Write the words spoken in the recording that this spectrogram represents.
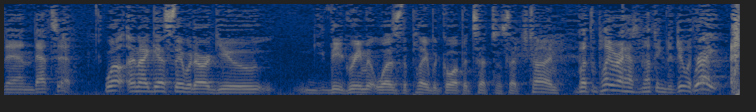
then that's it. Well, and I guess they would argue the agreement was the play would go up at such and such time. But the playwright has nothing to do with it. Right.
